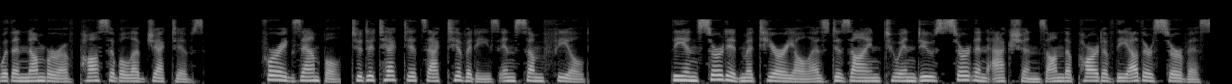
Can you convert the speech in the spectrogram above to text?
with a number of possible objectives. For example, to detect its activities in some field. The inserted material is designed to induce certain actions on the part of the other service,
